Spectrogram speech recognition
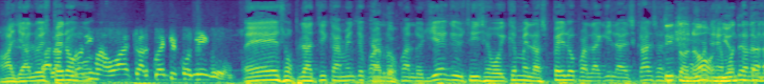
Allá lo para espero. la próxima voy a estar, cuente conmigo. Eso, prácticamente cuando, cuando llegue y usted dice, voy que me las pelo para el águila descalza. Tito, no, y un, la deta-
